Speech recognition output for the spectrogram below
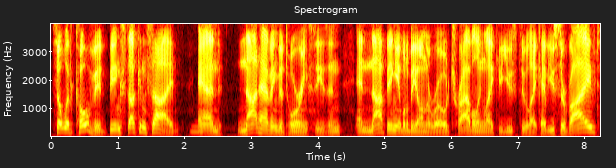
So with COVID, being stuck inside mm-hmm. and not having the touring season and not being able to be on the road, traveling like you used to, like, have you survived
